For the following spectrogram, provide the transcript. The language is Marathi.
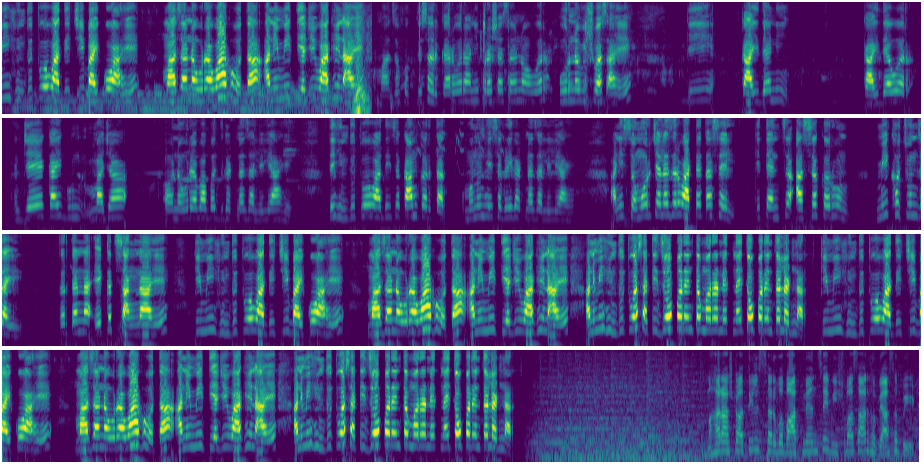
मी हिंदुत्ववादीची बायको आहे. माझा नवरा वाघ होता आणि मी त्याची वाघीण आहे. माझं फक्त सरकारवर आणि प्रशासनावर पूर्ण विश्वास आहे की कायद्यानी कायद्यावर जे काही गुण माझ्या नवऱ्याबाबत घटना झालेली आहे ते हिंदुत्ववादीचं काम करतात म्हणून हे सगळी घटना झालेली आहे. आणि समोरच्याला जर वाटत असेल की त्यांचं असं करून मी खचून जाईल तर त्यांना एकच सांगणं आहे की मी हिंदुत्ववादीची बायको आहे माझा नवरा वाघ होता आणि मी त्याची वाघीण आहे आणि मी हिंदुत्वासाठी जोपर्यंत मरण येत नाही तोपर्यंत लढणार. की मी हिंदुत्ववादीची बायको आहे माझा नवरा वाघ होता आणि मी त्याची वाघीण आहे आणि मी हिंदुत्वासाठी जोपर्यंत मरण येत नाही तोपर्यंत लढणार. महाराष्ट्रातील सर्व बातम्यांचे विश्वासार्ह व्यासपीठ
